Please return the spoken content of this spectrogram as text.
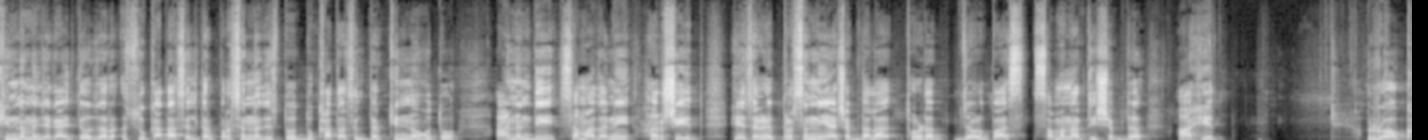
खिन्न म्हणजे काय? तो जर सुखात असेल तर प्रसन्न दिसतो दुःखात असेल तर खिन्न होतो. आनंदी समाधानी हर्षित हे सगळे प्रसन्न या शब्दाला थोडं जवळपास समानार्थी शब्द आहेत. रोख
